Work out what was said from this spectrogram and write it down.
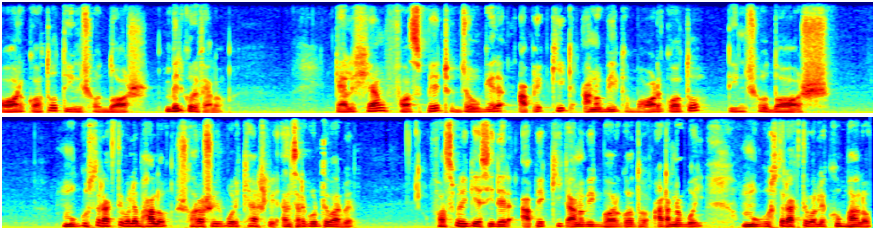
ভর কত? তিনশো দশ। বের করে ফেলো। ক্যালসিয়াম ফসফেট যৌগের আপেক্ষিক আণবিক ভর কত? তিনশো দশ। মুখস্থ রাখতে বলে ভালো, সরাসরি পরীক্ষা আসলে অ্যান্সার করতে পারবে। ফসফরিক অ্যাসিডের আপেক্ষিক আণবিক ভর কত? আটানব্বই। মুখস্থ রাখতে পারলে খুব ভালো,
